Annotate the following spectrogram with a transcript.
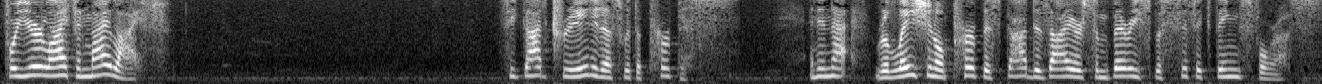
for your life and my life. See, God created us with a purpose. And in that relational purpose, God desires some very specific things for us.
